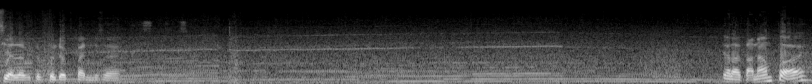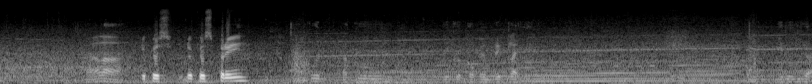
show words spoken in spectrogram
Sial lah betul-betul depan ni saya. Sial lah tak nampak eh. Alah, Lepas, lepas spray. aku aku ikut kau punya brake light je. Gitu juga.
